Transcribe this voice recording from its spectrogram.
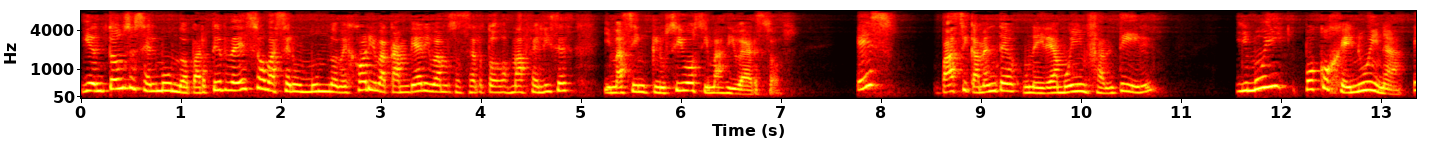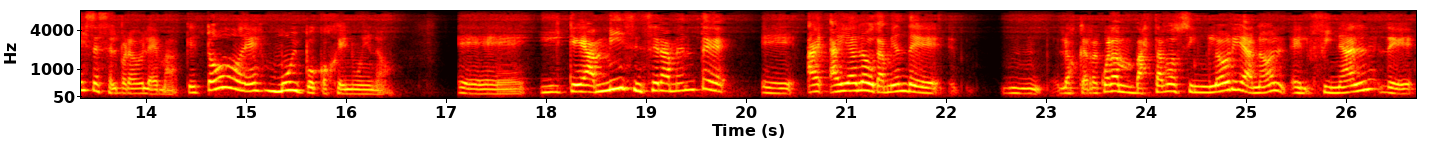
y entonces el mundo a partir de eso va a ser un mundo mejor y va a cambiar y vamos a ser todos más felices y más inclusivos y más diversos. Es básicamente una idea muy infantil y muy poco genuina. Ese es el problema, que todo es muy poco genuino. Eh, y que a mí, sinceramente, eh, hay algo también de Mm, los que recuerdan Bastardo sin Gloria, ¿no? El, final de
